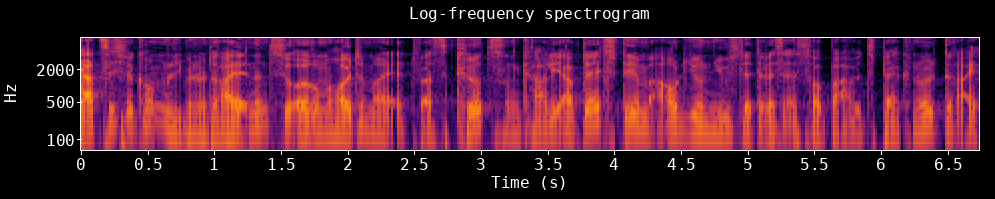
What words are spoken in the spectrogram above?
Herzlich willkommen, liebe 03-Innen, zu eurem heute mal etwas kürzeren Kali-Update, dem Audio-Newsletter des SV Babelsberg 03.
